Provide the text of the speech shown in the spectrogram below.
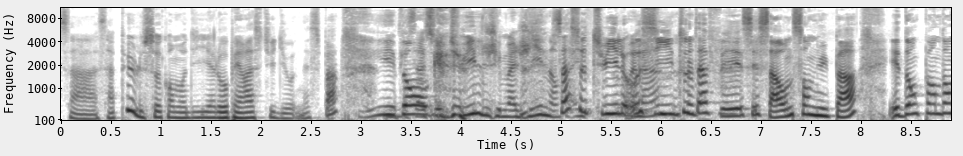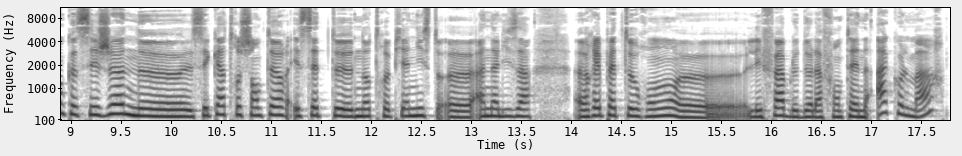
ça, ça pulse, comme on dit à l'Opéra Studio, n'est-ce pas Oui, et donc, ça se tuile, j'imagine. ça se tuile aussi, tout à fait. C'est ça, on ne s'ennuie pas. Et donc, pendant que ces jeunes, euh, ces quatre chanteurs et cette euh, notre pianiste Annalisa répéteront les fables de La Fontaine à Colmar,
